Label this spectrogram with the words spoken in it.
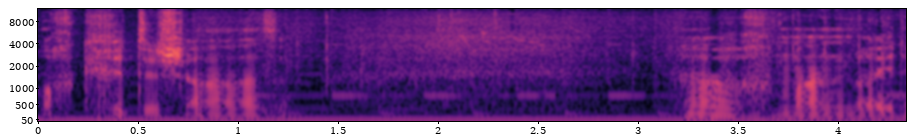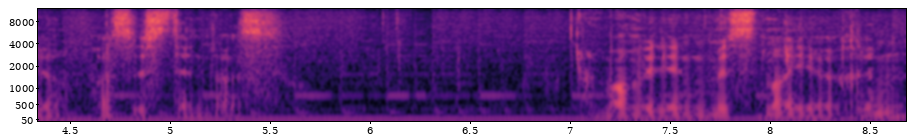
Och, kritischer Hase. Ach man, Leute, was ist denn das? Machen wir den Mist mal hier drin.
